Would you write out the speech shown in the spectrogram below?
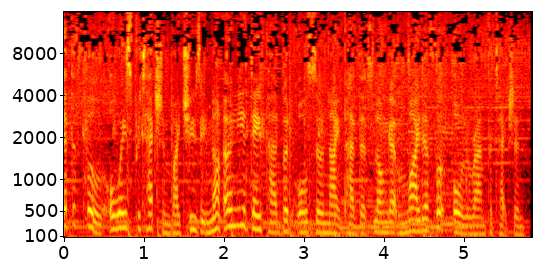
Get the full always protection by choosing not only a day pad but also a night pad that's longer and wider for all around protection.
